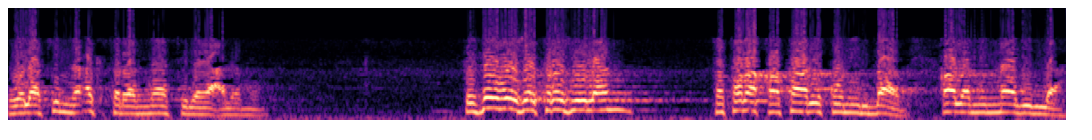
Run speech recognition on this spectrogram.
ولكن أكثر الناس لا يعلمون. تزوجت رجلا فطرق طارق الباب. قال من مال الله.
